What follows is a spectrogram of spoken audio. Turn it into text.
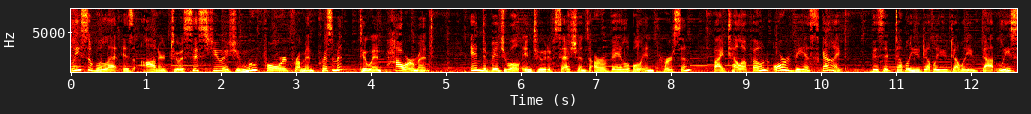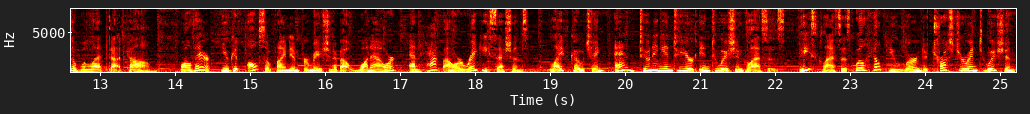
Lisa Ouellet is honored to assist you as you move forward from imprisonment to empowerment. Individual intuitive sessions are available in person, by telephone, or via Skype. Visit www.lisaouellet.com. While there, you can also find information about one hour and half hour Reiki sessions, life coaching, and tuning into your intuition classes. These classes will help you learn to trust your intuition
